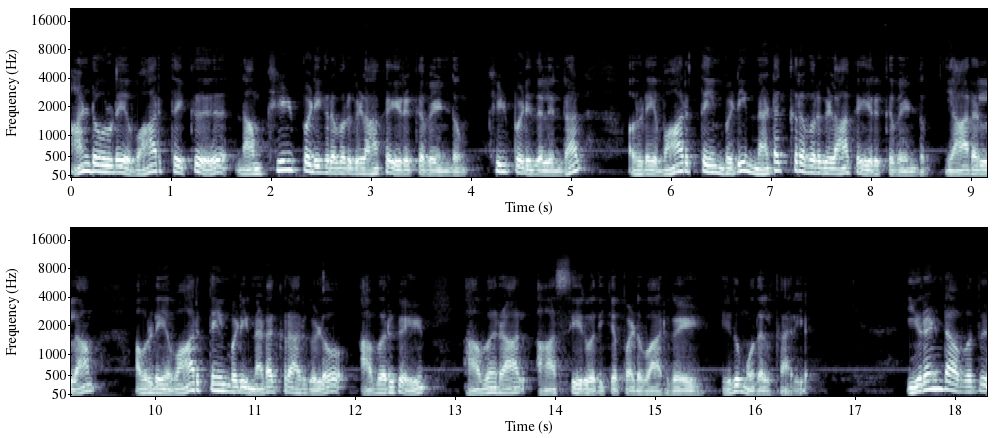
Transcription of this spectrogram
ஆண்டவருடைய வார்த்தைக்கு நாம் கீழ்ப்படுகிறவர்களாக இருக்க வேண்டும். கீழ்ப்படிதல் என்றால் அவருடைய வார்த்தையின்படி நடக்கிறவர்களாக இருக்க வேண்டும். யாரெல்லாம் அவருடைய வார்த்தையின்படி நடக்கிறார்களோ அவர்கள் அவரால் ஆசீர்வதிக்கப்படுவார்கள். இது முதல் காரியம். இரண்டாவது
